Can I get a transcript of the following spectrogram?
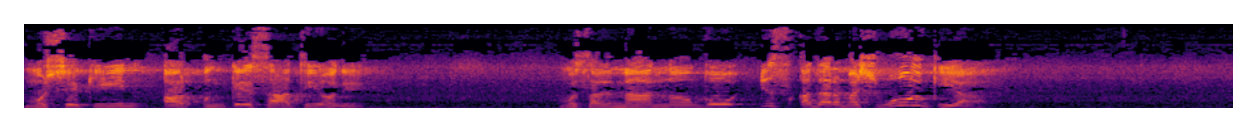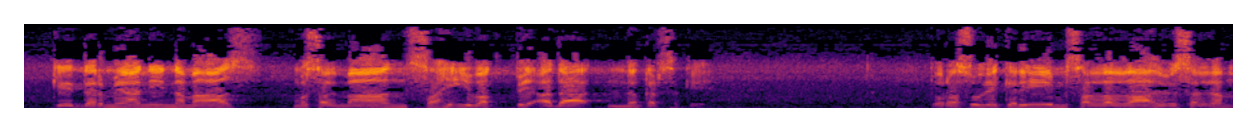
مشرقین اور ان کے ساتھیوں نے مسلمانوں کو اس قدر مشغول کیا کہ درمیانی نماز مسلمان صحیح وقت پہ ادا نہ کر سکے۔ تو رسول کریم صلی اللہ علیہ وسلم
